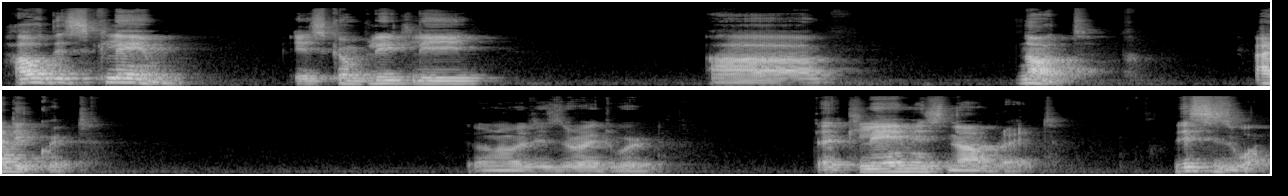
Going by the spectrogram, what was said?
how this claim is completely uh, not adequate. I don't know what is the right word. That claim is not right. This is why.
